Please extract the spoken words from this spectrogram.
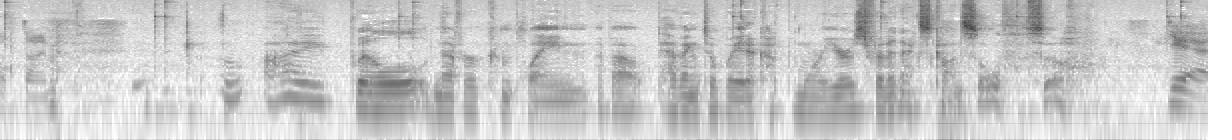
all the time. I will never complain about having to wait a couple more years for the next console. So Yeah,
